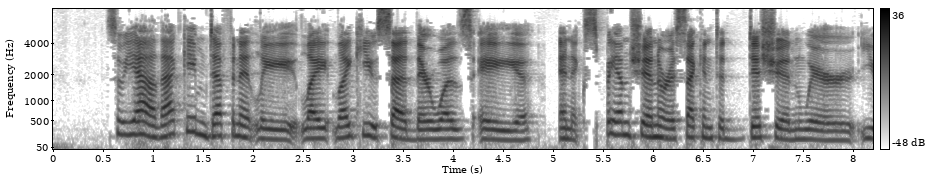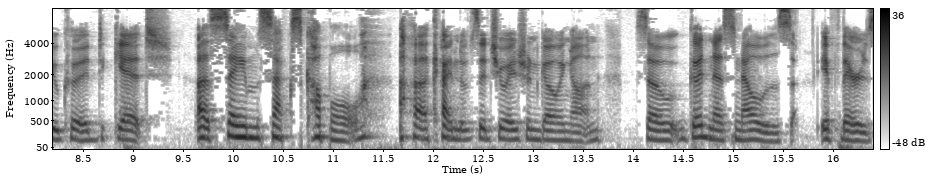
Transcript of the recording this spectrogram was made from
so yeah, that game definitely like like you said there was a an expansion or a second edition where you could get a same-sex couple uh, kind of situation going on. So goodness knows if there's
